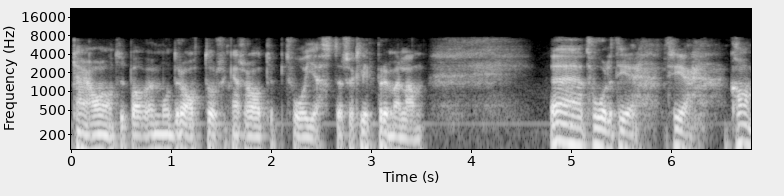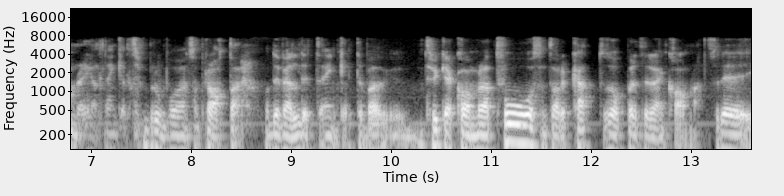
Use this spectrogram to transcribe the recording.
kan ha någon typ av en moderator som kanske har typ två gäster så klipper du mellan eh, två eller tre, tre kameror helt enkelt. beroende på vem som pratar. Och det är väldigt enkelt. Det är bara att trycka kamera två och sen tar du cut och så hoppar du till den kameran. Så det är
